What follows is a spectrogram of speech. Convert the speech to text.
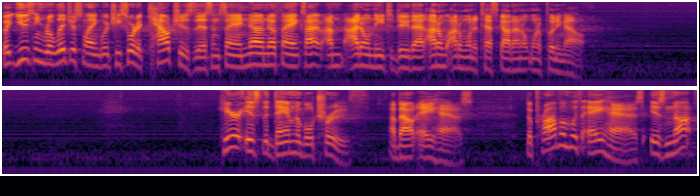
But using religious language, he sort of couches this and saying, No, no thanks, I, I'm, I don't need to do that. I don't, I don't want to test God, I don't want to put him out. Here is the damnable truth about Ahaz. The problem with Ahaz is not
